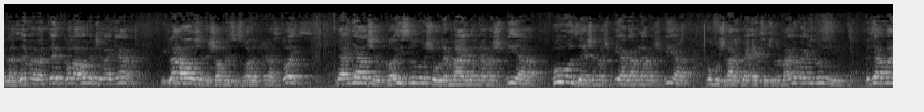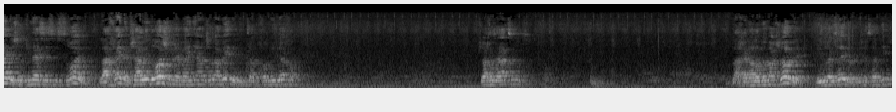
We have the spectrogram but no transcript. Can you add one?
אלא זה מבטא את כל העומק של העניין. בגלל שנשום ישראל מבחינת קויס. והעניין של קויס הוא שהוא למעלה מהמשפיע, הוא זה שמשפיע גם למשפיע, הוא מושרש בעצם של למעלה מהגילויים, וזה המיילה של כנסת ישראל. לכן אפשר לדרוש מהם העניין של המידע נמצא בכל מידךו. שוח זה עצמוס. לכן דברי זה, במינס הדין.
